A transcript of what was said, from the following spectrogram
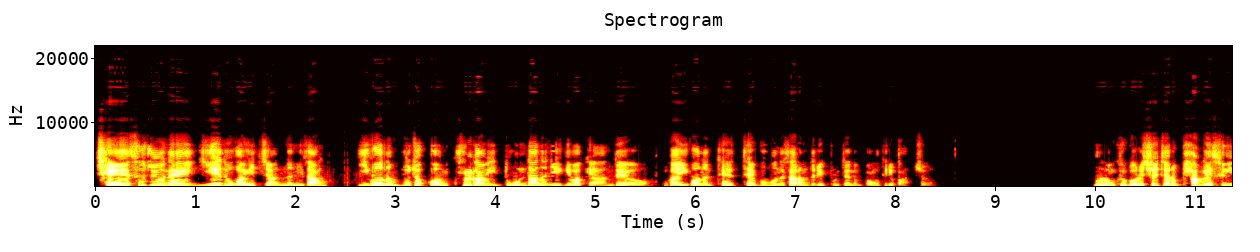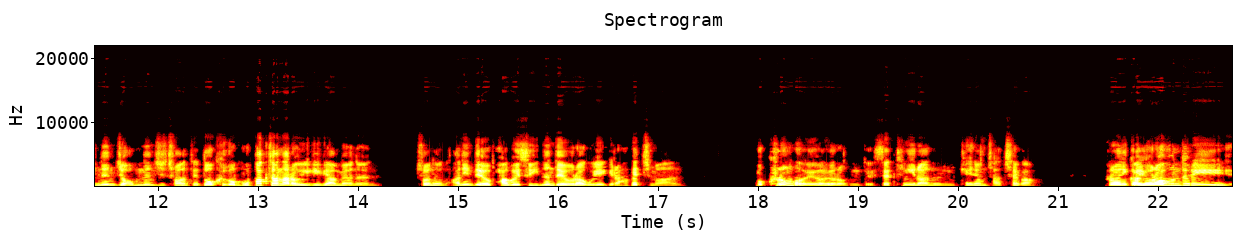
제 수준의 이해도가 있지 않는 이상 이거는 무조건 쿨감이 논다는 얘기밖에 안 돼요. 그러니까 이거는 대, 대부분의 사람들이 볼 때는 뻥들이 맞죠. 물론 그거를 실제로 박을 수 있는지 없는지 저한테 너 그거 못 박잖아라고 얘기하면은 저는 아닌데요 박을 수 있는데요라고 얘기를 하겠지만 뭐 그런 거예요 여러분들. 세팅이라는 개념 자체가. 그러니까 여러분들이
